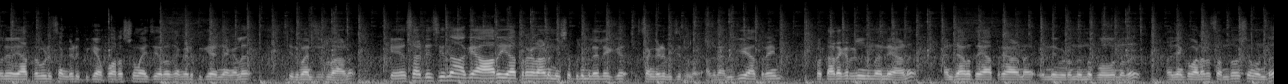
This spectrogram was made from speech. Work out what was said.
ഒരു യാത്ര കൂടി സംഘടിപ്പിക്കാൻ ഫോറസ്റ്റുമായി ചേർന്ന് സംഘടിപ്പിക്കാൻ ഞങ്ങൾ തീരുമാനിച്ചിട്ടുള്ളതാണ്. കെ എസ് ആർ ടി സിയിൽ നിന്ന് ആകെ ആറ് യാത്രകളാണ് മീശപ്പുലിമലയിലേക്ക് സംഘടിപ്പിച്ചിട്ടുള്ളത്. അതിൽ അഞ്ച് യാത്രയും കൊട്ടാരക്കരയിൽ നിന്ന് തന്നെയാണ് അഞ്ചാമത്തെ യാത്രയാണ് ഇന്ന് ഇവിടെ നിന്ന് പോകുന്നത്. അത് ഞങ്ങൾക്ക് വളരെ സന്തോഷമുണ്ട്.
